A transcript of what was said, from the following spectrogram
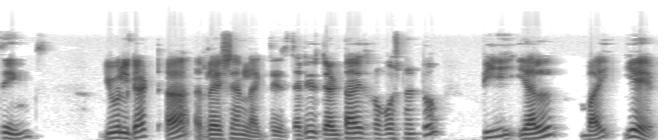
things you will get a relation like this that is delta is proportional to PL by A.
